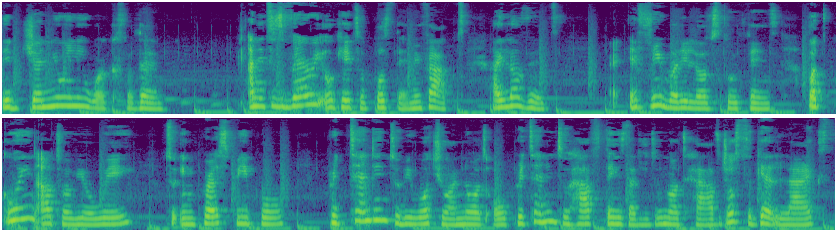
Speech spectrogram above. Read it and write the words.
they genuinely work for them. And it is very okay to post them. In fact, I love it. Everybody loves good things, but going out of your way to impress people, pretending to be what you are not, or pretending to have things that you do not have just to get likes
